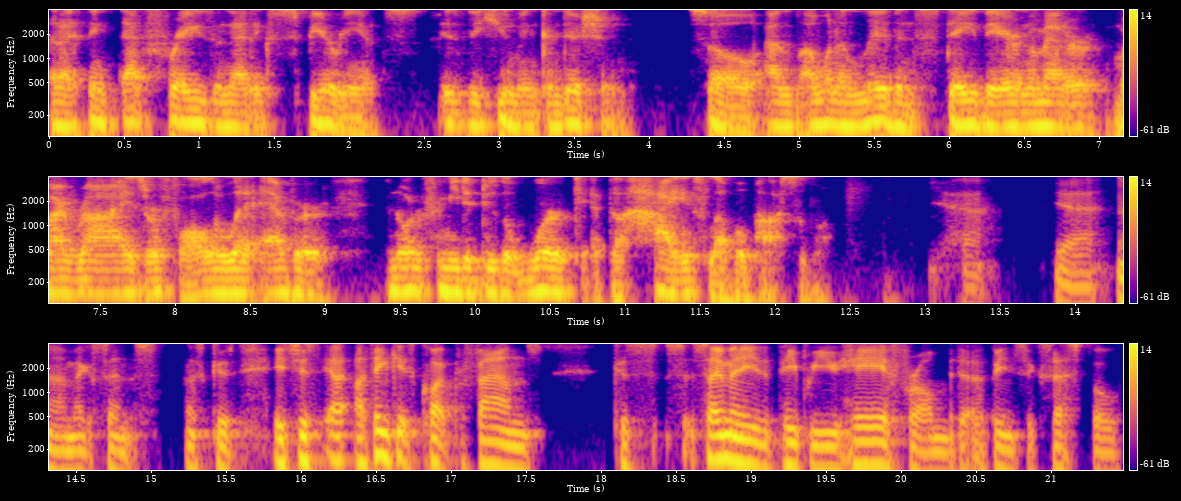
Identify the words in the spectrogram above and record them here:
And I think that phrase and that experience is the human condition. So I, I want to live and stay there no matter my rise or fall or whatever, in order for me to do the work at the highest level possible. Yeah. Yeah. No, it makes sense. That's good. It's just, I think it's quite profound because so many of the people you hear from that have been successful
